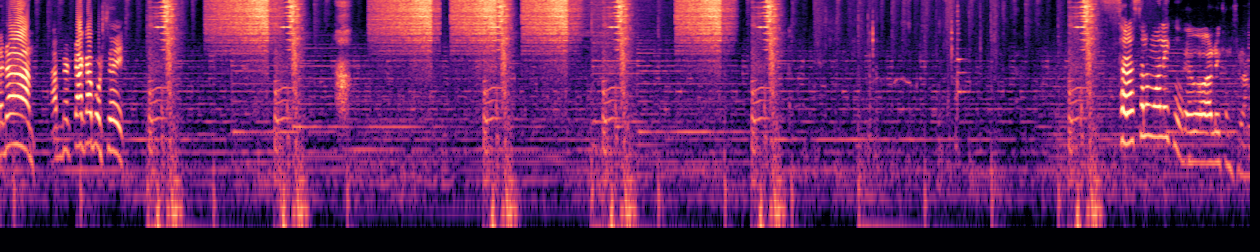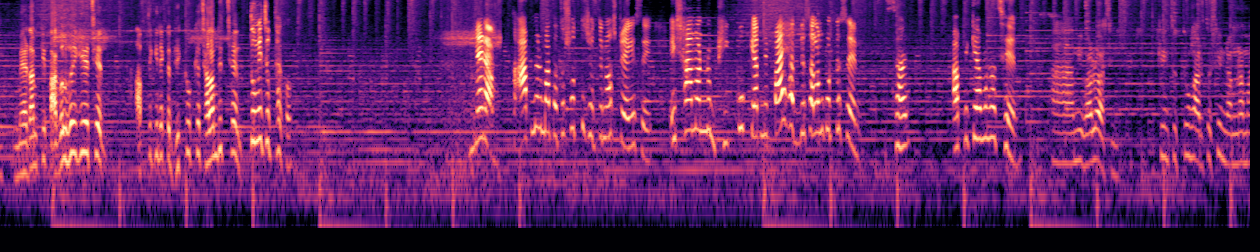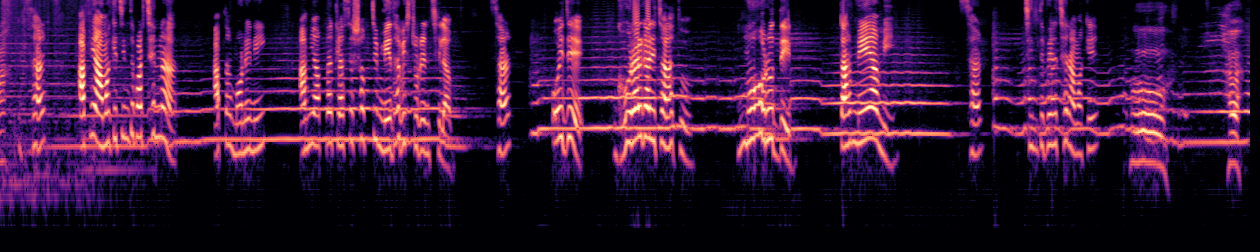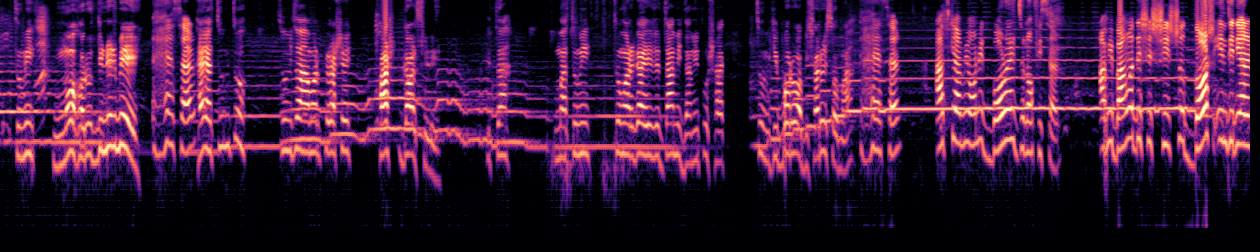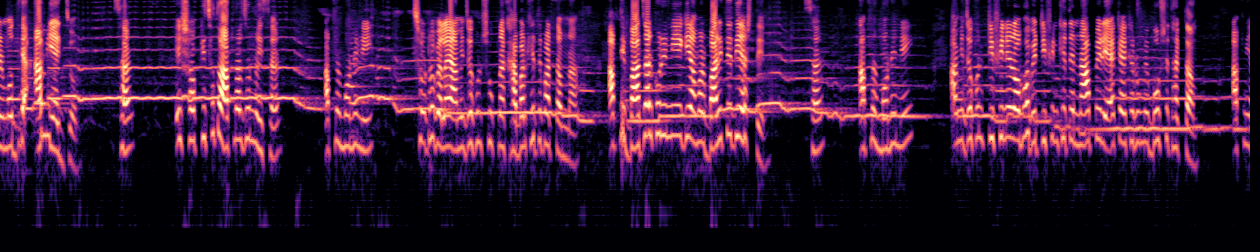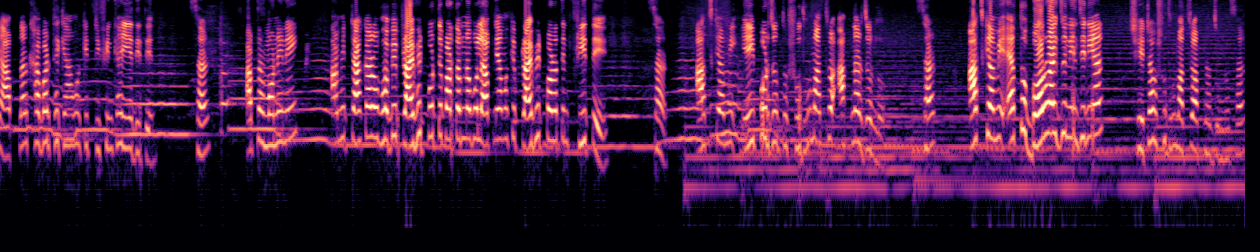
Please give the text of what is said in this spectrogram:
Madam আপনার টাকা পড়ছে। স্যার আসসালামু আলাইকুম। ওয়ালাইকুম সালাম। ম্যাডাম কি পাগল হয়ে গিয়েছেন? আপনি কি একটা ভিক্ষুককে সালাম দিচ্ছেন? তুমি চুপ থাকো। ম্যাডাম আপনার মাথা তো সত্যি সত্যি নষ্ট হয়ে গেছে। এই সামান্য ভিক্ষুককে আপনি পায়ে হাত দিয়ে সালাম করতেছেন? স্যার আপনি কেমন আছেন? আমি ভালো আছি। কিন্তু তোমার তো চিনলাম না মা স্যার আপনি আমাকে চিনতে পারছেন না। আপনার মনে নেই আমি আপনার ক্লাসের সবচেয়ে মেধাবী স্টুডেন্ট ছিলাম। স্যার ওই যে ঘোড়ার গাড়ি চালাতো মোহরুদ্দিন তার মেয়ে আমি। স্যার চিনতে পেরেছেন আমাকে? ও হ্যাঁ, তুমি মহরুদ্দিনের মেয়ে? হ্যাঁ স্যার। হ্যাঁ তুমি তো তুমি তো আমার ক্লাসে ফার্স্ট গার্ল ছিলে। তা মা তুমি তোমার গায়ে যে দামি দামি পোশাক তুমি কি বড় অফিসার হয়েছো মা? হ্যাঁ স্যার। আজকে আমি অনেক বড় একজন অফিসার আমি বাংলাদেশের শীর্ষ দশ ইঞ্জিনিয়ারের মধ্যে আমি একজন। স্যার এই সব কিছু তো আপনার জন্যই স্যার। আপনার মনে নেই ছোটবেলায় আমি যখন শুকনা খাবার খেতে পারতাম না আপনি বাজার করে নিয়ে গিয়ে আমার বাড়িতে দিয়ে আসতেন। স্যার, আপনার মনে নেই? আমি যখন টিফিনের অভাবে টিফিন খেতে না পেরে একা একা রুমে বসে থাকতাম, আপনি আপনার খাবার থেকে আমাকে টিফিন খাইয়ে দিতেন। স্যার, আপনার মনে নেই? আমি টাকার অভাবে প্রাইভেট পড়তে পারতাম না বলে আপনি আমাকে প্রাইভেট পড়াতেন ফ্রিতে। স্যার, আজকে আমি এই পর্যন্ত শুধুমাত্র আপনার জন্য। স্যার, আজকে আমি এত বড় একজন ইঞ্জিনিয়ার, সেটাও শুধুমাত্র আপনার জন্য, স্যার।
